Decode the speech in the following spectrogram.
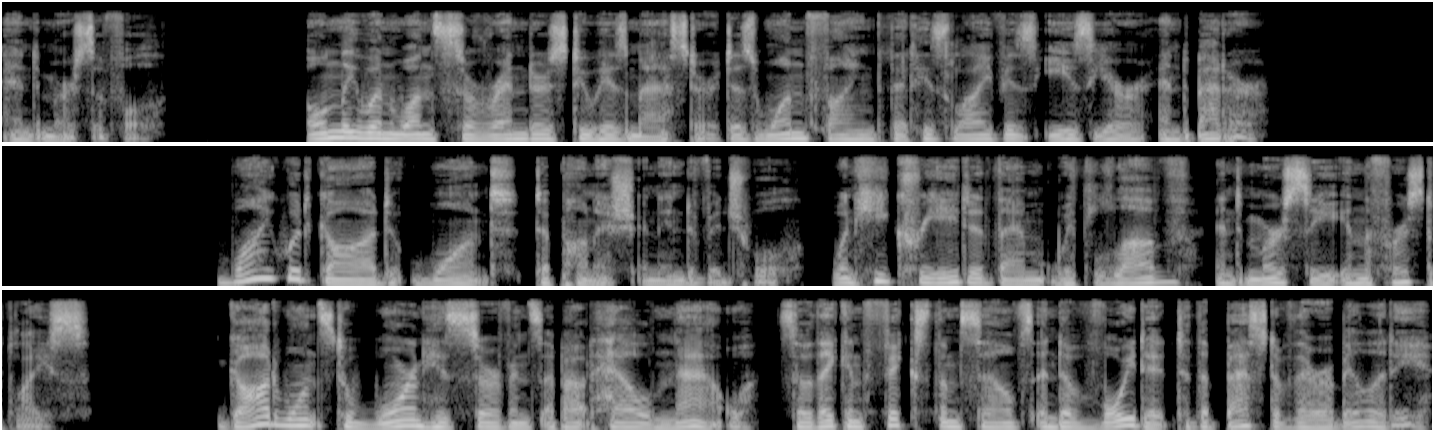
and merciful. Only when one surrenders to his master does one find that his life is easier and better. Why would God want to punish an individual when he created them with love and mercy in the first place? God wants to warn his servants about hell now so they can fix themselves and avoid it to the best of their ability.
